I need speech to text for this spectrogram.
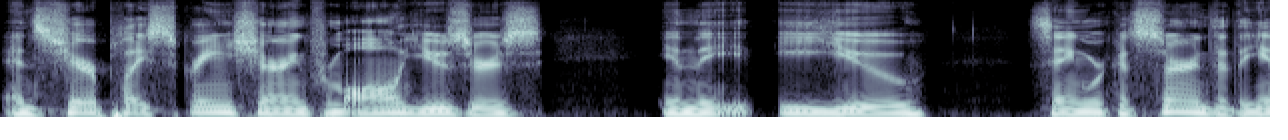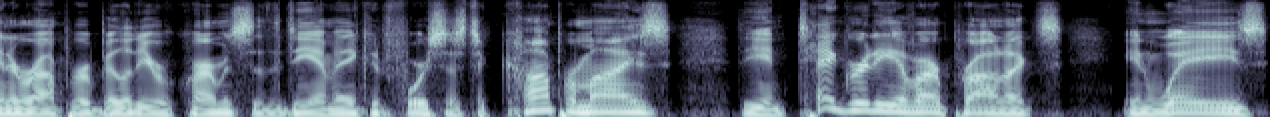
and SharePlay screen sharing from all users in the EU, saying we're concerned that the interoperability requirements of the DMA could force us to compromise the integrity of our products in ways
